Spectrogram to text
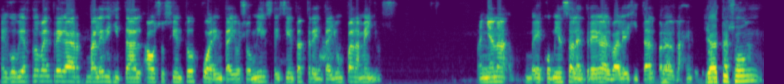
el gobierno va a entregar vale digital a 848.631 panameños. Mañana eh, comienza la entrega del vale digital para la gente. Ya estos son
